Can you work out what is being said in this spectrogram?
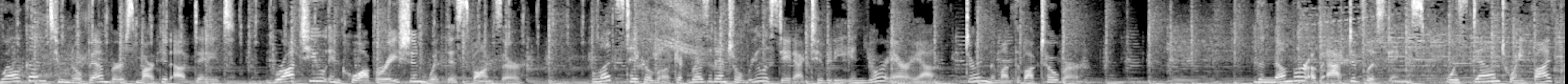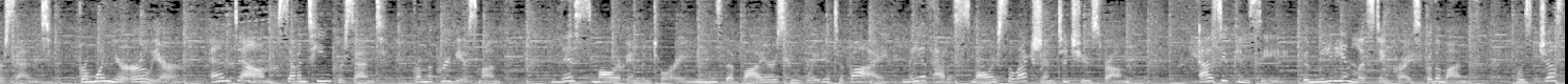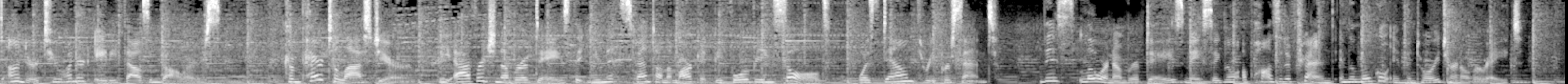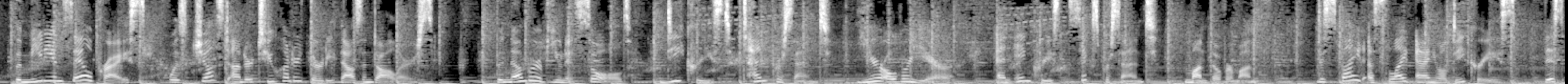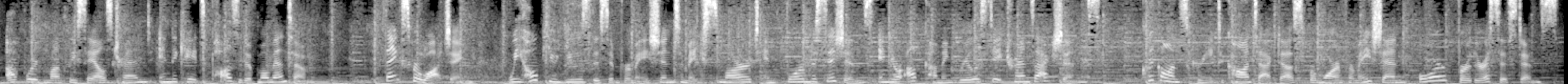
Welcome to November's Market Update, brought to you in cooperation with this sponsor. Let's take a look at residential real estate activity in your area during the month of October. The number of active listings was down 25% from one year earlier and down 17% from the previous month. This smaller inventory means that buyers who waited to buy may have had a smaller selection to choose from. As you can see, the median listing price for the month was just under $280,000. Compared to last year, the average number of days that units spent on the market before being sold was down 3%. This lower number of days may signal a positive trend in the local inventory turnover rate. The median sale price was just under $230,000. The number of units sold decreased 10% year over year and increased 6% month over month. Despite a slight annual decrease, this upward monthly sales trend indicates positive momentum. Thanks for watching. We hope you use this information to make smart, informed decisions in your upcoming real estate transactions. Click on screen to contact us for more information or further assistance.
